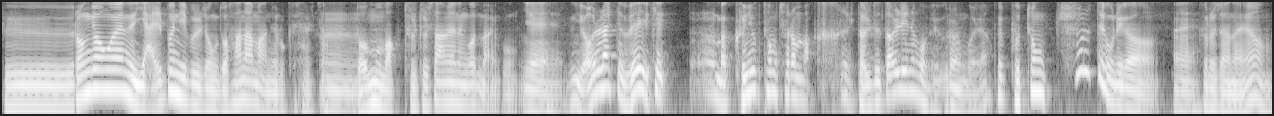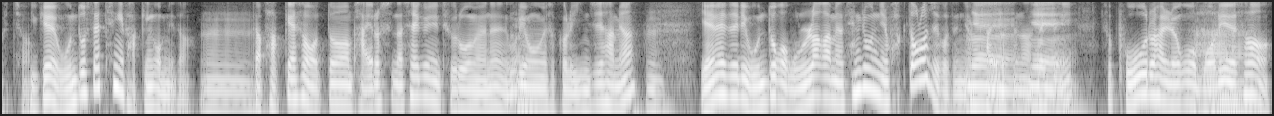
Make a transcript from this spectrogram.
그런 경우에는 얇은 이불 정도 하나만 이렇게 살짝 음. 너무 막 둘둘 싸매는 것 말고 예. 열날 때 왜 이렇게 막 근육통처럼 막 그렇게 덜덜 떨리는 거왜 그러는 거예요? 그 보통 추울 때 우리가 예. 그러잖아요. 그쵸. 이게 온도 세팅이 바뀐 겁니다. 음. 그러니까 밖에서 어떤 바이러스나 세균이 들어오면은 우리 네. 몸에서 그걸 인지하면 음. 얘네들이 온도가 올라가면 생존율이 확 떨어지거든요. 예, 바이러스나 예. 세균이. 그래서 보호를 하려고 아. 머리에서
